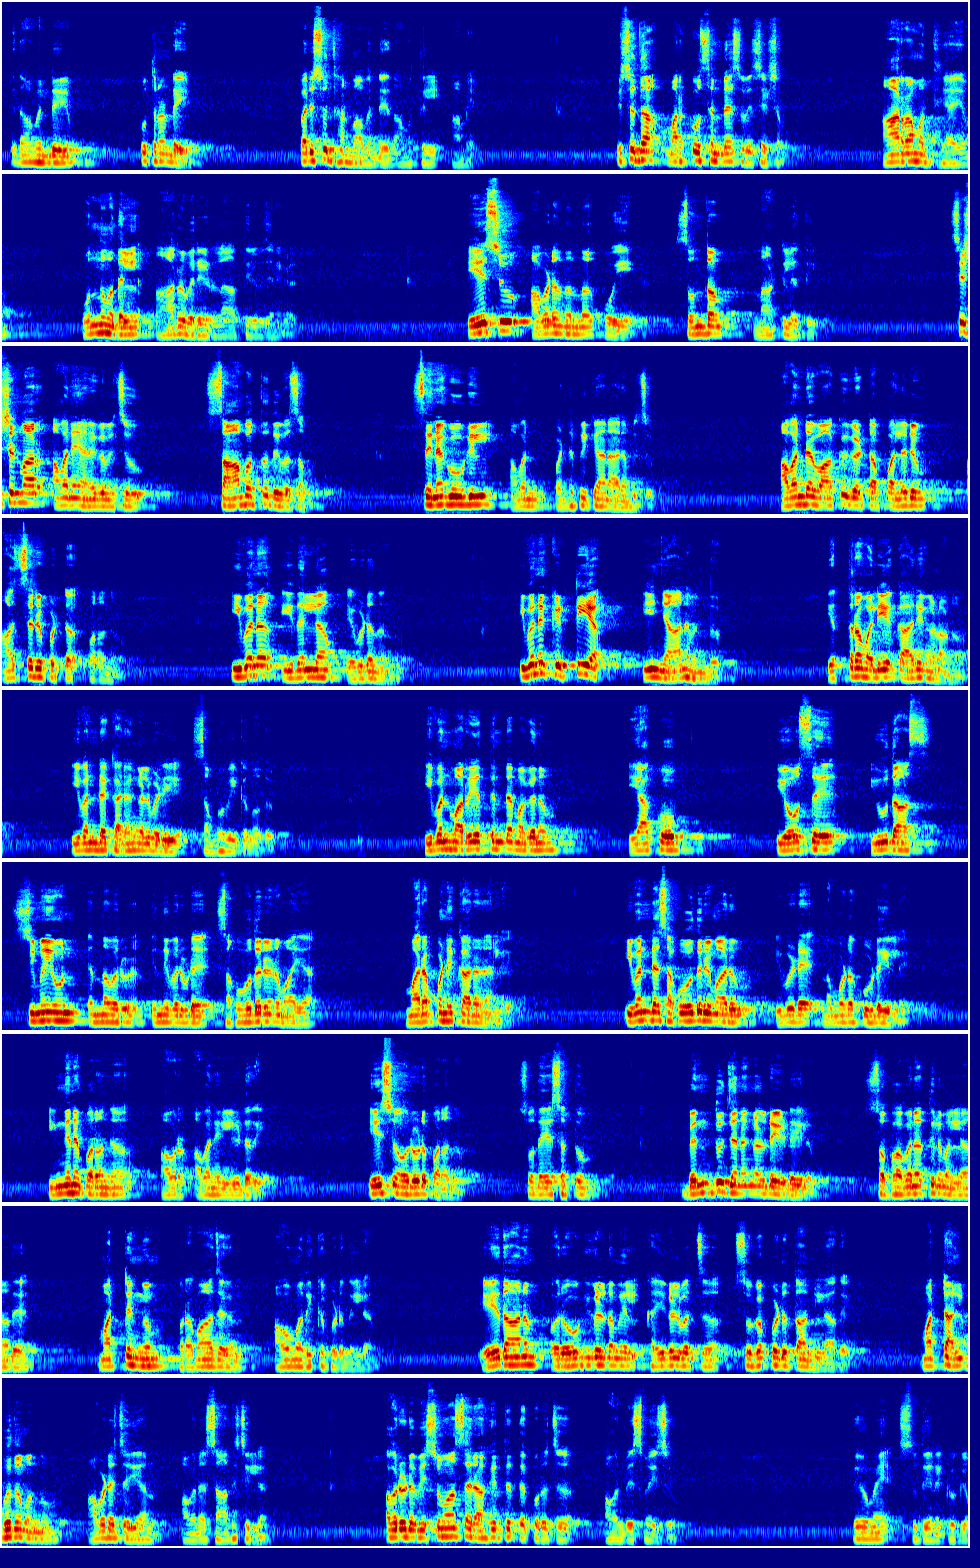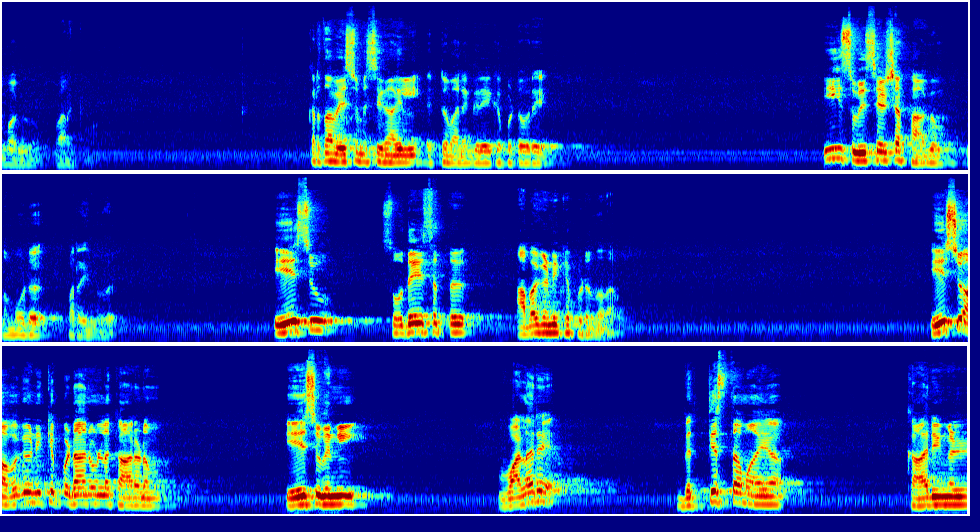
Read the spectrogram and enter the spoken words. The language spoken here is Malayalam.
പിതാവിന്റെയും പുത്രന്റെയും പരിശുദ്ധാത്മാവിന്റെ നാമത്തിൽ ആമേൻ. വിശുദ്ധ മർക്കോസിന്റെ സുവിശേഷം ആറാം അധ്യായം ഒന്ന് മുതൽ ആറ് വരെയുള്ള തിരുവചനങ്ങൾ. യേശു അവിടെ നിന്ന് പോയി സ്വന്തം നാട്ടിലെത്തി. ശിഷ്യന്മാർ അവനെ അനുഗമിച്ചു. സാപത്ത് ദിവസം സിനഗോഗിൽ അവൻ പഠിപ്പിക്കാൻ ആരംഭിച്ചു. അവന്റെ വാക്ക് കേട്ട പലരും ആശ്ചര്യപ്പെട്ട് പറഞ്ഞു ഇവന് ഇതെല്ലാം എവിടെ നിന്നു? ഇവന് കിട്ടിയ ഈ ജ്ഞാനമെന്ത്? എത്ര വലിയ കാര്യങ്ങളാണ് ഇവന്റെ കരങ്ങൾ വഴി സംഭവിക്കുന്നത്? ഇവൻ മറിയത്തിന്റെ മകനും യാക്കോബ് യോസെ യൂദാസ് ശിമയോൻ എന്നവരുടെ എന്നിവരുടെ സഹോദരനുമായ മരപ്പണിക്കാരനല്ലേ? ഇവന്റെ സഹോദരിമാരും ഇവിടെ നമ്മുടെ കൂടെയില്ലേ? ഇങ്ങനെ പറഞ്ഞ് അവർ അവനെ ലീഡറി യേശു അവരോട് പറഞ്ഞു സ്വദേശത്തും ബന്ധുജനങ്ങളുടെ ഇടയിലും സ്വഭവനത്തിലുമല്ലാതെ മറ്റെങ്ങും പ്രവാചകൻ അവമതിക്കപ്പെടുന്നില്ല. ഏതാനും രോഗികളുടെ മേൽ കൈകൾ വച്ച് സുഖപ്പെടുത്താനില്ലാതെ മറ്റത്ഭുതമൊന്നും അവിടെ ചെയ്യാൻ അവന് സാധിച്ചില്ല. അവരുടെ വിശ്വാസരാഹിത്യത്തെക്കുറിച്ച് അവൻ വിസ്മയിച്ചു. ദൈവമേ സ്തുതിനയ്ക്കുകയുമാകുന്നു മറയ്ക്കുമോ കർത്താവ് യേശുമിശിഹായിൽ ഏറ്റവും അനുഗ്രഹിക്കപ്പെട്ടവരെ ഈ സുവിശേഷ ഭാഗം നമ്മോട് പറയുന്നത്. യേശു സ്വദേശത്ത് അവഗണിക്കപ്പെടുന്നതാണ്. യേശു അവഗണിക്കപ്പെടാനുള്ള കാരണം യേശുവിനിൽ വളരെ വ്യത്യസ്തമായ കാര്യങ്ങൾ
